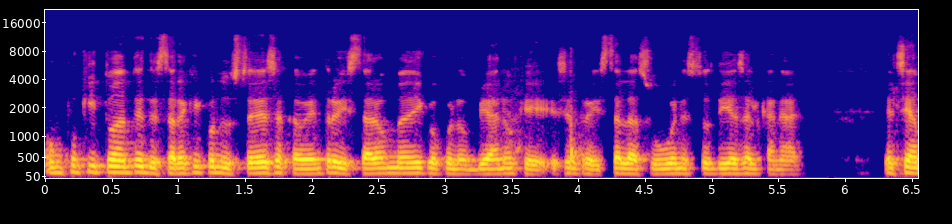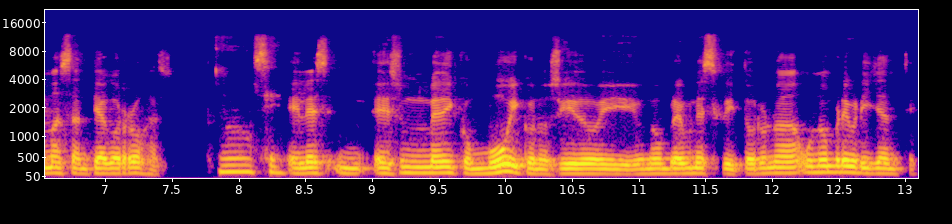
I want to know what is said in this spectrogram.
un poquito antes de estar aquí con ustedes, acabé de entrevistar a un médico colombiano que esa entrevista la subo en estos días al canal. Él se llama Santiago Rojas. Ah, sí. Él es, es, un médico muy conocido y un hombre, un escritor, un hombre brillante.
